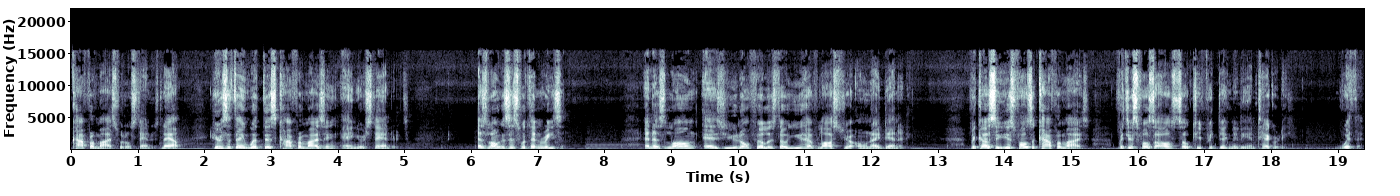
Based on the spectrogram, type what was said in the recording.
compromise for those standards. Now, here's the thing with this compromising and your standards as long as it's within reason, and as long as you don't feel as though you have lost your own identity. Because, see, you're supposed to compromise, but you're supposed to also keep your dignity integrity with it.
